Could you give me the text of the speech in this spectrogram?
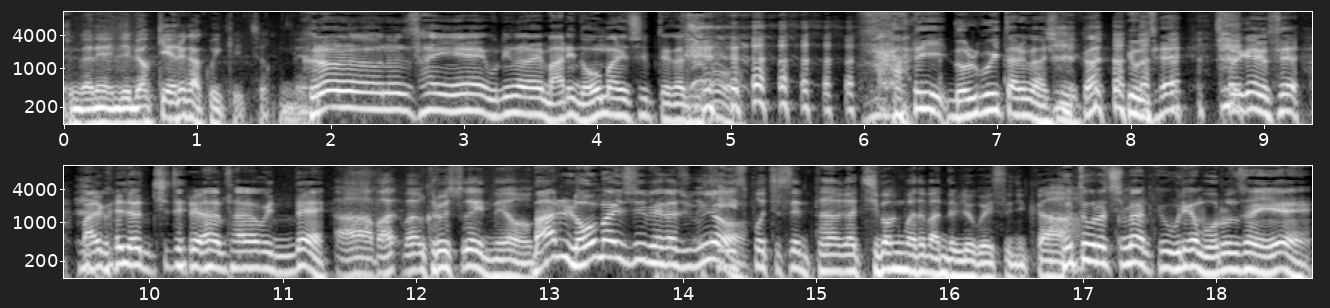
중간에 이제 몇 개를 갖고 있겠죠. 네. 그러는 사이에 우리나라에 말이 너무 많이 수입돼가지고 말이 놀고 있다는 거 아십니까? 요새 저희가 요새 말 관련 취재를 항상 하고 있는데 아, 마, 마, 그럴 수가 있네요. 말을 너무 많이 수입해가지고요. K 스포츠 센터가 지방마다 만들려고 했으니까. 그것도 그렇지만 그 우리가 모르는 사이에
